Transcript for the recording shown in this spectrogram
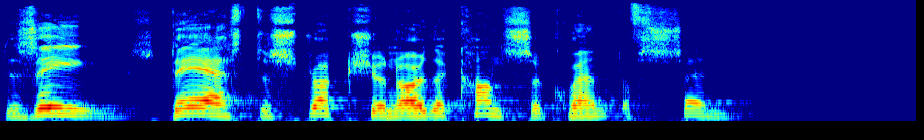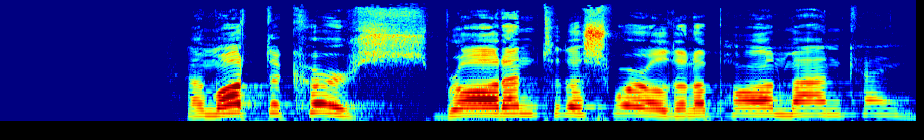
disease, death, destruction are the consequent of sin and what the curse brought into this world and upon mankind.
